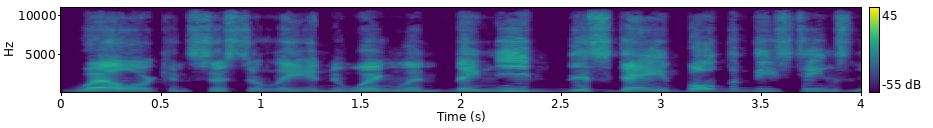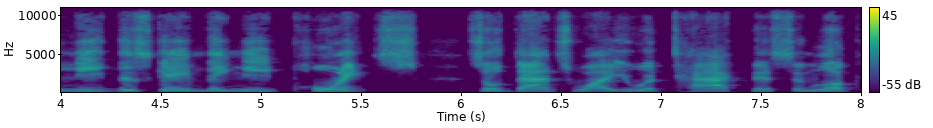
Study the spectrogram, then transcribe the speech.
well or consistently in New England. They need this game. Both of these teams need this game. They need points. So that's why you attack this. And look,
